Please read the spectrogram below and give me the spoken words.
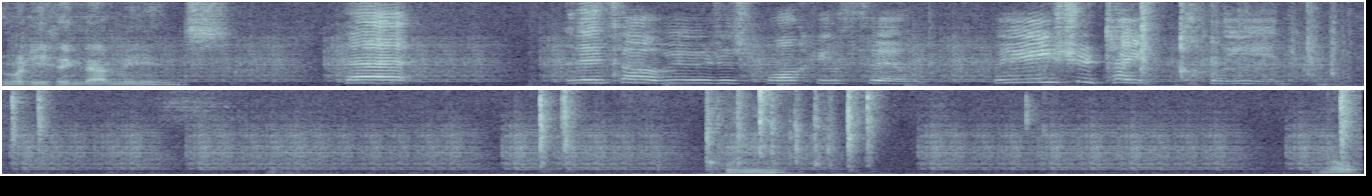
what do you think that means? that they thought we were just walking through. Maybe you should type clean. Clean? Nope.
